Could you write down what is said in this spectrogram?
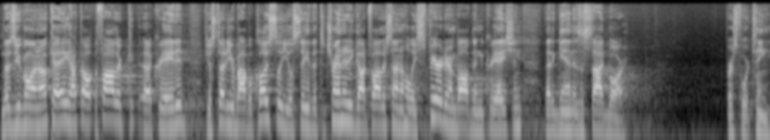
And those of you going, okay, I thought the Father uh, created. If you'll study your Bible closely, you'll see that the Trinity, God, Father, Son, and Holy Spirit are involved in the creation. That again is a sidebar. Verse 14.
